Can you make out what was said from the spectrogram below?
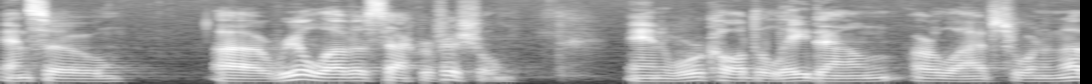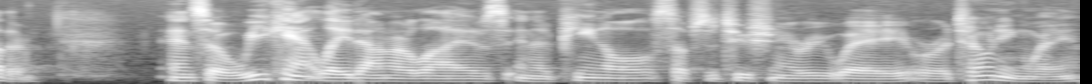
And so uh, real love is sacrificial, and we're called to lay down our lives for one another. And so we can't lay down our lives in a penal, substitutionary way or atoning way.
